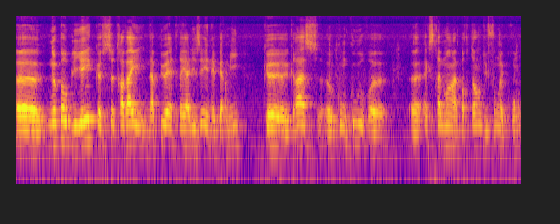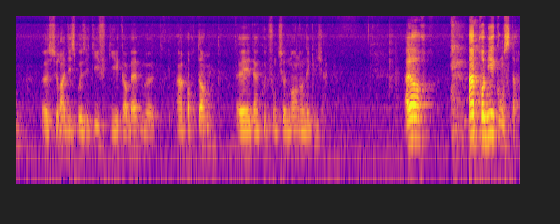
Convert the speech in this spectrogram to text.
Euh, ne pas oublier que ce travail n'a pu être réalisé et n'est permis que grâce au concours euh, euh, extrêmement important du fonds EPRON sur un dispositif qui est quand même important et d'un coût de fonctionnement non négligeable. Alors, un premier constat.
